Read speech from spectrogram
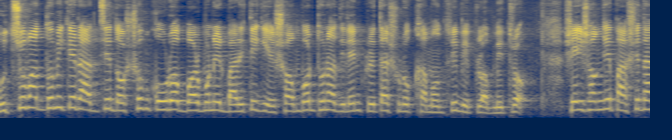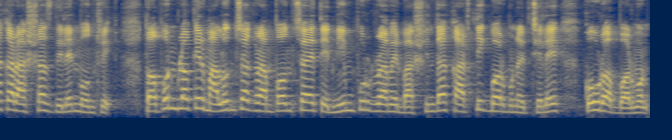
উচ্চ মাধ্যমিকে রাজ্যে দশম কৌরব বর্মনের বাড়িতে গিয়ে সম্বর্ধনা দিলেন ক্রেতা সুরক্ষা মন্ত্রী বিপ্লব মিত্র। সেই সঙ্গে পাশে থাকার আশ্বাস দিলেন মন্ত্রী। তপন ব্লকের মালঞ্চা গ্রাম পঞ্চায়েতে নিমপুর গ্রামের বাসিন্দা কার্তিক বর্মনের ছেলে কৌরব বর্মন।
